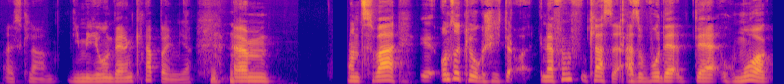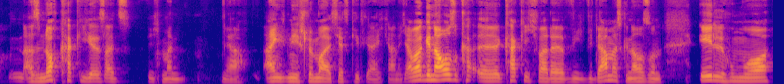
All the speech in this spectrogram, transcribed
alles klar. Die Millionen werden knapp bei mir. ähm, und zwar äh, unsere Klogeschichte in der fünften Klasse, also wo der, der Humor also noch kackiger ist als, ich meine, ja, eigentlich nicht schlimmer als jetzt geht eigentlich gar nicht. Aber genauso äh, kackig war der wie, wie damals, genauso ein Edelhumor.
